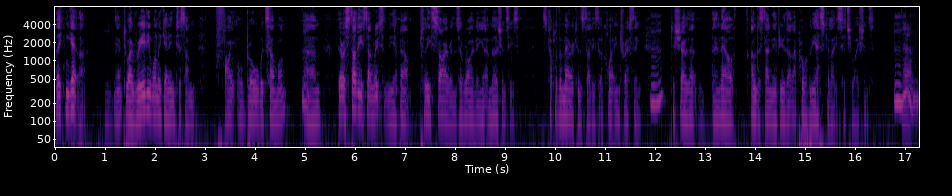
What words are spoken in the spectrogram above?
they can get that. Mm. You know, do I really want to get into some fight or brawl with someone? Mm. Um, there are studies done recently about police sirens arriving at emergencies. There's a couple of American studies that are quite interesting Mm. to show that they're now understanding the view that that probably escalates situations. Mhm.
